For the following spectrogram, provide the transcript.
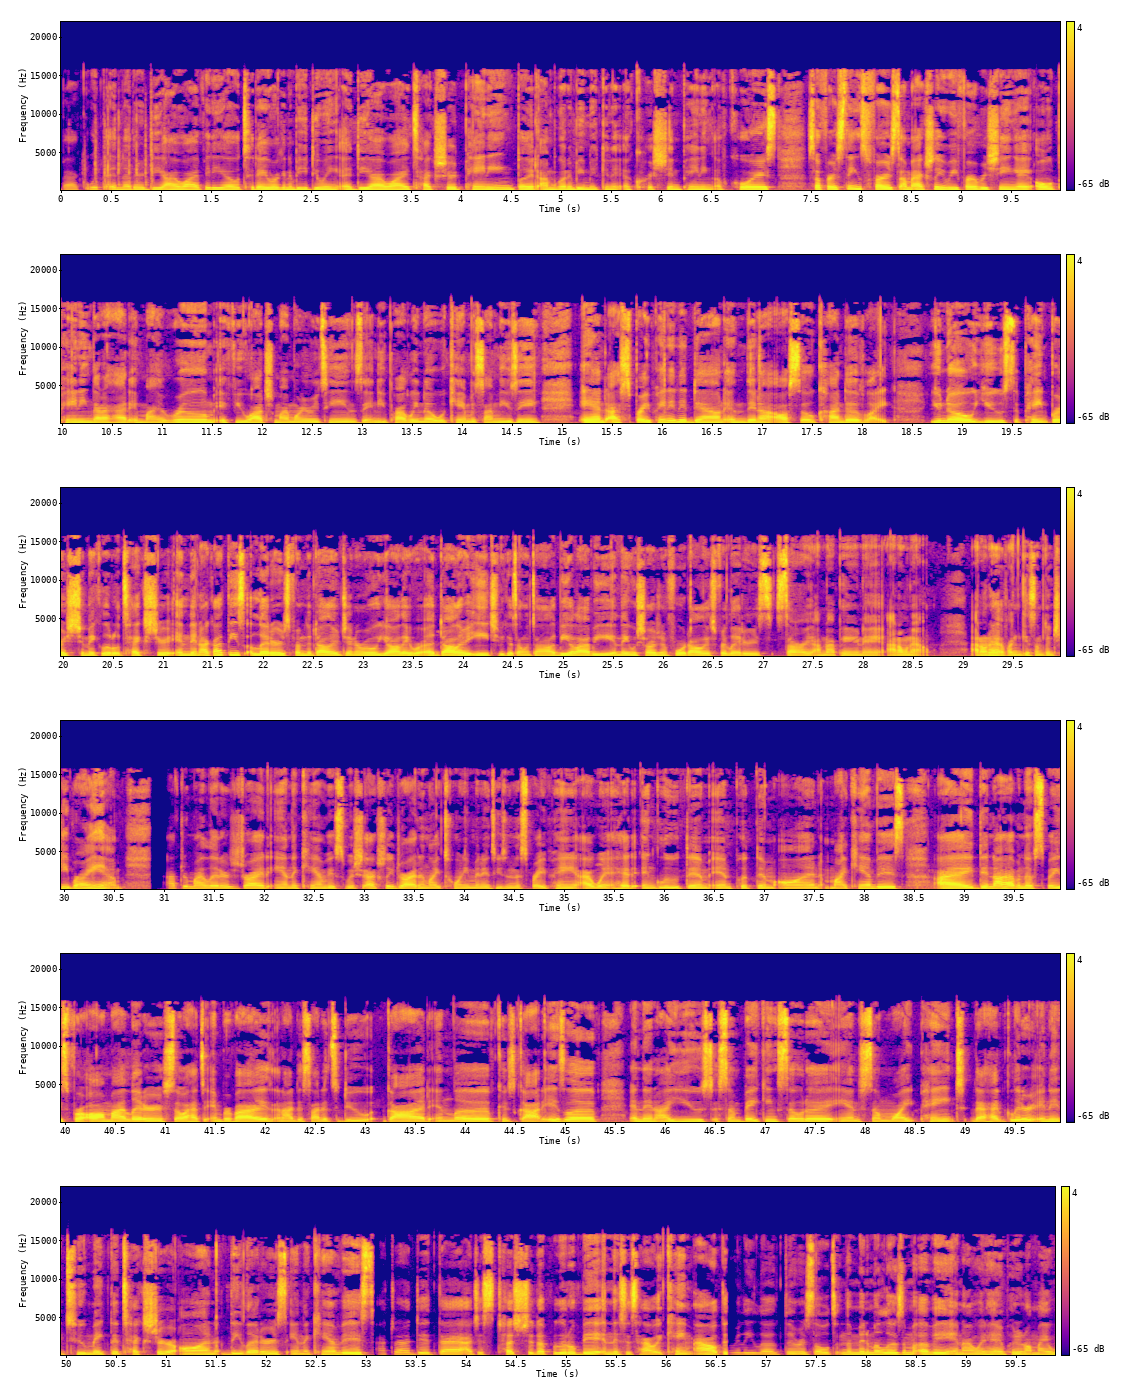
back with another DIY video. Today we're going to be doing a DIY textured painting, but I'm going to be making it a Christian painting, of course. So first things first, I'm actually refurbishing a old painting that I had in my room. If you watch my morning routines, then you probably know what canvas I'm using. And I spray painted it down, and then I also kind of like, you know, use the paintbrush to make a little texture. And then I got these letters from the Dollar General, y'all. They were a dollar each because I went to Hobby Lobby, and they were charging $4 for letters. Sorry, I'm not paying it. I don't know. I don't know if I can get something cheaper. I am. After my letters dried and the canvas, which actually dried in like 20 minutes using the spray paint, I went ahead and glued them and put them on my canvas. I did not have enough space for all my letters, so I had to improvise and I decided to do God and love because God is love. And then I used some baking soda and some white paint that had glitter in it to make the texture on the letters and the canvas. After I did that, I just touched it up a little bit and this is how it came out. Really loved the results and the minimalism of it and I went ahead and put it on my wall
